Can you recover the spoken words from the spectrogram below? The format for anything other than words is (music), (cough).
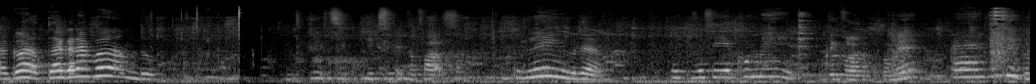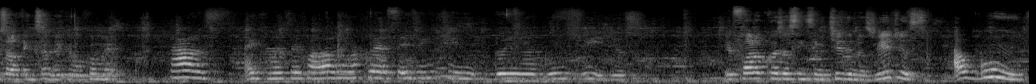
Agora tá gravando. O que, que, você quer que eu faça? Lembra? É que você ia comer. Tem que falar que eu vou comer? É. Por que o pessoal tem que saber que eu vou comer? Ah, é que você fala alguma coisa sem sentido em alguns vídeos. Eu falo coisas sem sentido nos vídeos? Alguns.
